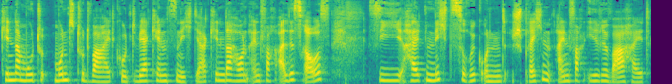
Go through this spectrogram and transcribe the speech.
Kindermund Mund tut Wahrheit gut. Wer kennt's nicht, ja? Kinder hauen einfach alles raus. Sie halten nichts zurück und sprechen einfach ihre Wahrheit.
